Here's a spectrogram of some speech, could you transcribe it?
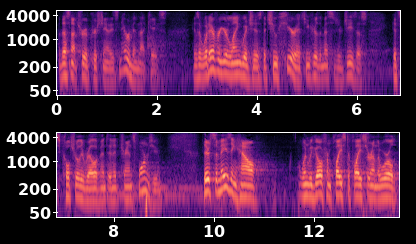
But that's not true of Christianity. It's never been that case. Is that whatever your language is, that you hear it, you hear the message of Jesus, it's culturally relevant and it transforms you. It's amazing how when we go from place to place around the world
